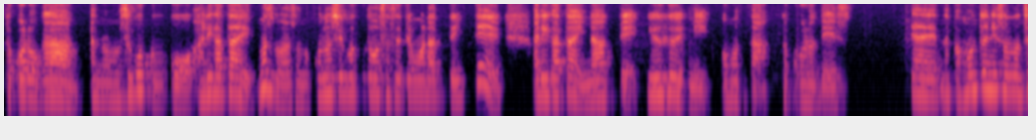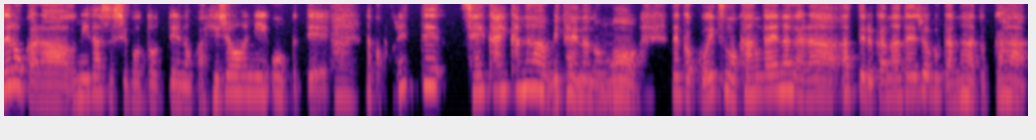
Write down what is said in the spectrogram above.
ところが、あの、すごくこうありがたい。まずはそのこの仕事をさせてもらっていて、ありがたいなっていうふうに思ったところです。で、なんか本当にそのゼロから生み出す仕事っていうのが非常に多くて、はい。なんかこれって正解かな？みたいなのうん。も、なんかこういつも考えながら合ってるかな？大丈夫かな？とか、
